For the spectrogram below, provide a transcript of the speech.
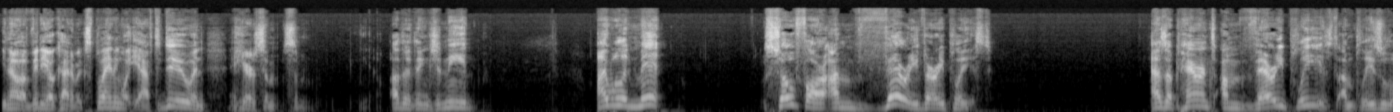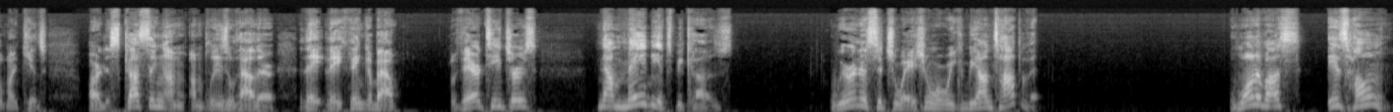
you know a video kind of explaining what you have to do and here's some some you know, other things you need. I will admit so far i'm very very pleased. As a parent i'm very pleased. I'm pleased with what my kids are discussing. I'm, I'm pleased with how they're they they think about their teachers. Now maybe it's because we're in a situation where we can be on top of it. One of us is home.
